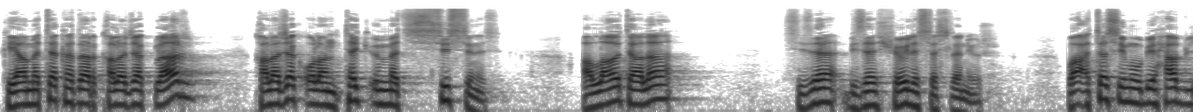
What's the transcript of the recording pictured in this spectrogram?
Kıyamete kadar kalacaklar, kalacak olan tek ümmet sizsiniz. Allahu Teala size bize şöyle sesleniyor. وَاَعْتَسِمُوا بِحَبْلِ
